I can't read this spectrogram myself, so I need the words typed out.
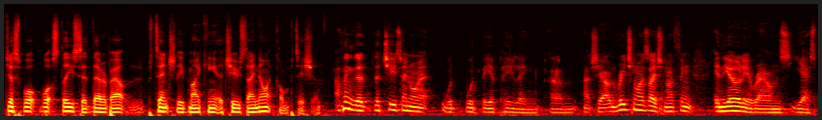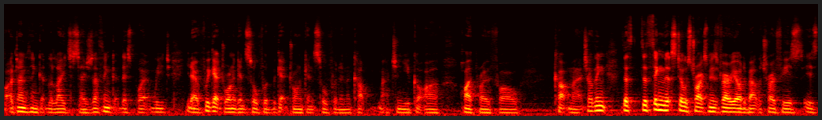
just what, what Steve said there about potentially making it a Tuesday night competition. I think that the Tuesday night would, would be appealing. Um, actually, on regionalisation, I think in the earlier rounds, yes, but I don't think at the later stages. I think at this point, we you know if we get drawn against Salford, we get drawn against Salford in a cup match, and you've got a high profile cup match. I think the the thing that still strikes me as very odd about the trophy is, is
